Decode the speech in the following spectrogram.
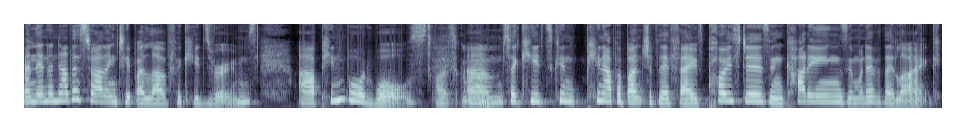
And then another styling tip I love for kids' rooms are pinboard walls. Oh, that's a good one. So kids can pin up a bunch of their fave posters and cuttings and whatever they like,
